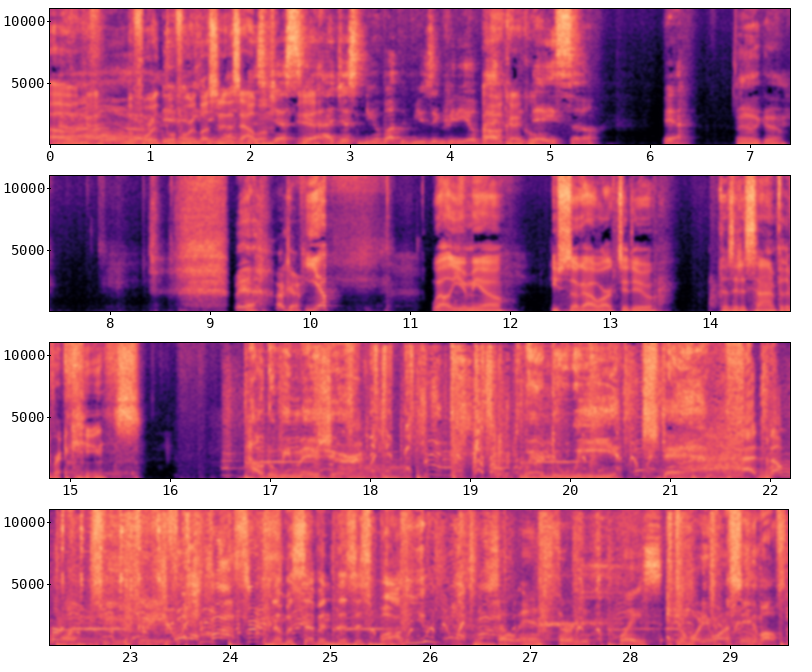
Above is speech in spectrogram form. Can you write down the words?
Oh, okay. Before, before before anything listening to this like album. just yeah. I just knew about the music video oh, back okay, in the cool. day. So yeah, Okay. But yeah. Okay. Yep. Well, Yumio, you still got work to do because it is time for the rankings. How do we measure? Where do we stand? At number Number seven, does this bother you? So in 30th place, So what do you want to see the most?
